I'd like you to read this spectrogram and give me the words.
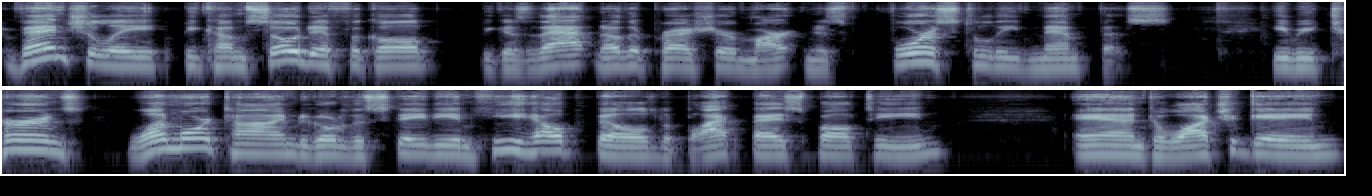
eventually becomes so difficult because of that and other pressure. Martin is forced to leave Memphis. He returns one more time to go to the stadium he helped build, the black baseball team, and to watch a game.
